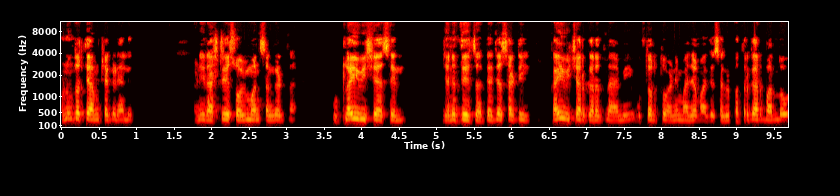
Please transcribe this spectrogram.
म्हणून तर ते आमच्याकडे आले आणि राष्ट्रीय स्वाभिमान संघटना कुठलाही विषय असेल जनतेचा त्याच्यासाठी काही विचार करत नाही. आम्ही उतरतो आणि माझ्या मागे सगळे पत्रकार बांधव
